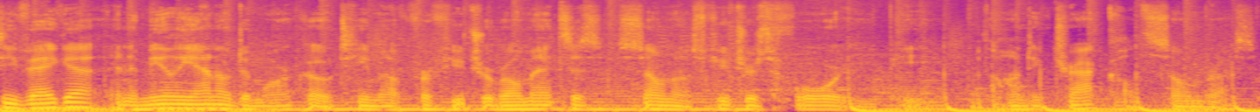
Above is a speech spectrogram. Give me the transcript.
Maxi Vega and Emiliano Demarco team up for Future Romance's Sonos Futures 4 EP with a haunting track called Sombras.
